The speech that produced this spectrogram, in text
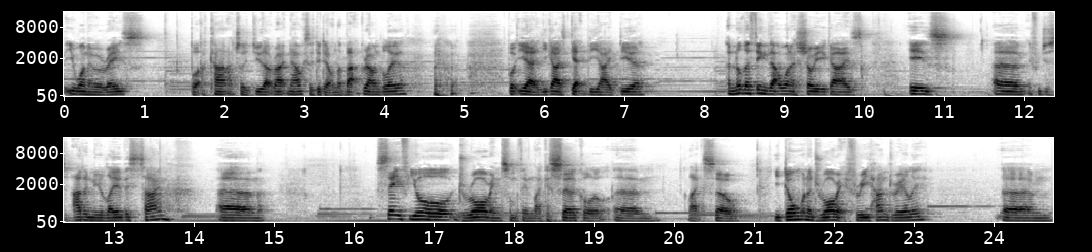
that you want to erase. But I can't actually do that right now because I did it on the background layer. but yeah, you guys get the idea. Another thing that I want to show you guys is um, if we just add a new layer this time. Um, say if you're drawing something like a circle, um, like so, you don't want to draw it freehand really, um,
